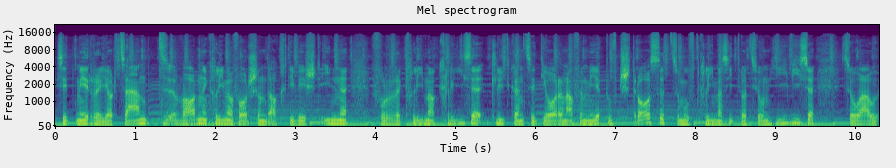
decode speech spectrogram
Seit mehreren Jahrzehnten warnen Klimaforscher und AktivistInnen vor einer Klimakrise. Die Leute gehen seit Jahren vermehrt auf die Straße, um auf die Klimasituation hinzuweisen. So auch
